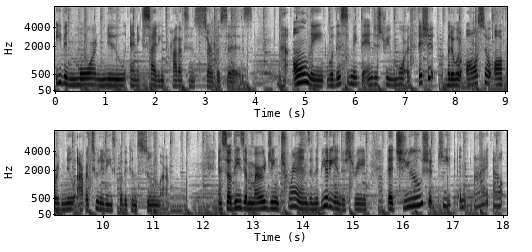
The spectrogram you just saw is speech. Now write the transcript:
even more new and exciting products and services. Not only will this make the industry more efficient, but it will also offer new opportunities for the consumer. And so, these emerging trends in the beauty industry that you should keep an eye out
